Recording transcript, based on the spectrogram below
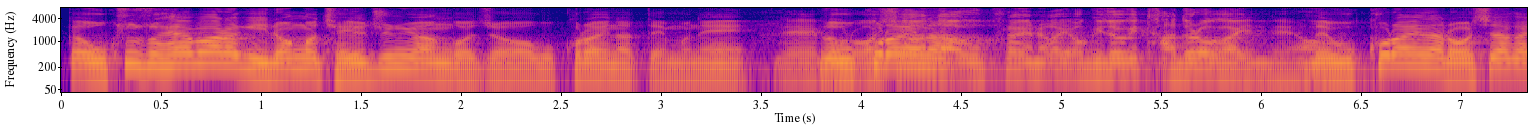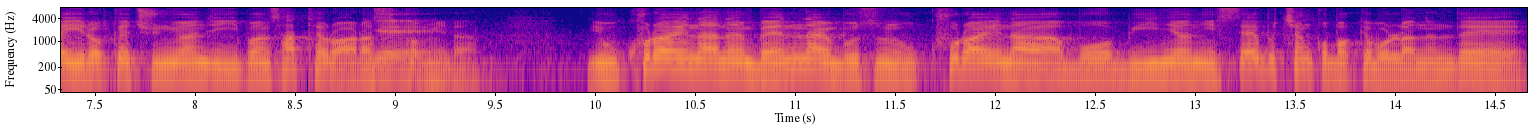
그러니까 옥수수 해바라기 이런 거 제일 중요한 거죠. 우크라이나 때문에. 네, 그래서 뭐 러시아나 우크라이나가 여기저기 다 들어가 있네요. 네, 우크라이나 러시아가 이렇게 중요한지 이번 사태로 알았을 예. 겁니다. 이 우크라이나는 맨날 무슨 우크라이나 뭐 미년이 세브첸코밖에 몰랐는데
